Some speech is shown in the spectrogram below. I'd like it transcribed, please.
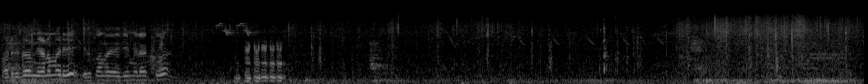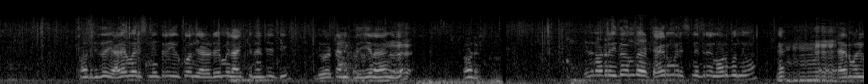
ನೋಡ್ರಿ ಇದೊಂದು ಹೆಣ್ಣು ಮರಿ, ಇದಕ್ಕೊಂದು ಐದು ಮೇಲೆ ಹಾಕ್ತು ನೋಡ್ರಿ ಇದು ಎಳೆ ಮರಿ ಸ್ನೇಹಿತರೆ, ಇದಕ್ಕೊಂದು ಎರಡು ಮೇಲೆ ಹಾಕಿ ನಡೀತಿ ದಿವಟಾನಿಕ್ ಏನು ಹಂಗೆ ನೋಡ್ರಿ. ಇದು ನೋಡ್ರಿ ಇದೊಂದು ಟೈರ್ ಮರಿ ಸ್ನೇಹಿತರೆ, ನೋಡ್ಬೋದು ನೀವು? ಟೈರ್ ಮರಿ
